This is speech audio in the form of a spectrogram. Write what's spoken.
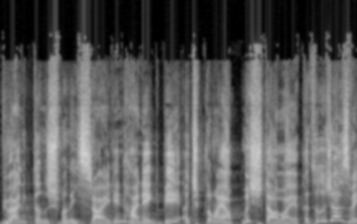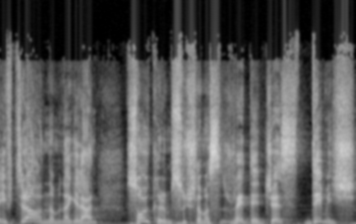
Güvenlik Danışmanı İsrail'in Hanegbi açıklama yapmış. Davaya katılacağız ve iftira anlamına gelen soykırım suçlamasını reddedeceğiz demiş.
